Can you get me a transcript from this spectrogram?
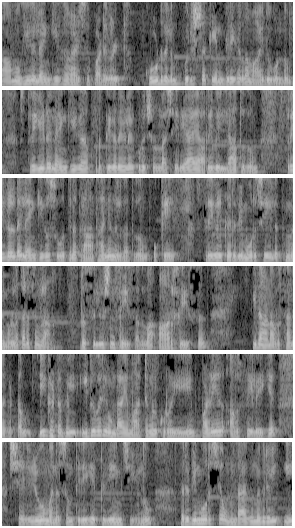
സാമൂഹിക ലൈംഗിക കാഴ്ചപ്പാടുകൾ കൂടുതലും പുരുഷ കേന്ദ്രീകൃതമായതുകൊണ്ടും സ്ത്രീയുടെ ലൈംഗിക പ്രത്യേകതകളെക്കുറിച്ചുള്ള ശരിയായ അറിവില്ലാത്തതും സ്ത്രീകളുടെ ലൈംഗിക സുഖത്തിന് പ്രാധാന്യം നൽകാത്തതും ഒക്കെ സ്ത്രീകൾക്ക് രതിമൂർച്ചയിൽ എത്തുന്നതിനുള്ള തടസ്സങ്ങളാണ്. റെസൊല്യൂഷൻ ഫേസ് അഥവാ ആർ ഫേസ് ഇതാണ് അവസാന ഘട്ടം. ഈ ഘട്ടത്തിൽ ഇതുവരെ ഉണ്ടായ മാറ്റങ്ങൾ കുറയുകയും പഴയ അവസ്ഥയിലേക്ക് ശരീരവും മനസ്സും തിരികെ എത്തുകയും ചെയ്യുന്നു. രതിമൂർച്ച ഉണ്ടാകുന്നവരിൽ ഈ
